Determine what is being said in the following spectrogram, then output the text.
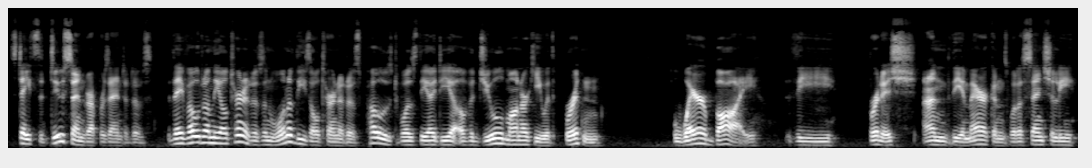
states that do send representatives, they vote on the alternatives, and one of these alternatives posed was the idea of a dual monarchy with Britain, whereby the British and the Americans would essentially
